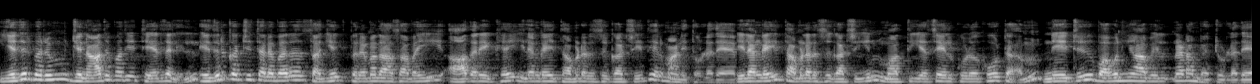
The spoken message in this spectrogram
எதிர்வரும் ஜனாதிபதி தேர்தலில் எதிர்க்கட்சி தலைவர் சஜித் பிரேமதாசவை ஆதரிக்க இலங்கை தமிழரசு கட்சி தீர்மானித்துள்ளது. இலங்கை தமிழரசு கட்சியின் மத்திய செயற்குழு கூட்டம் நேற்று வவுனியாவில் இடம்பெற்றுள்ளது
